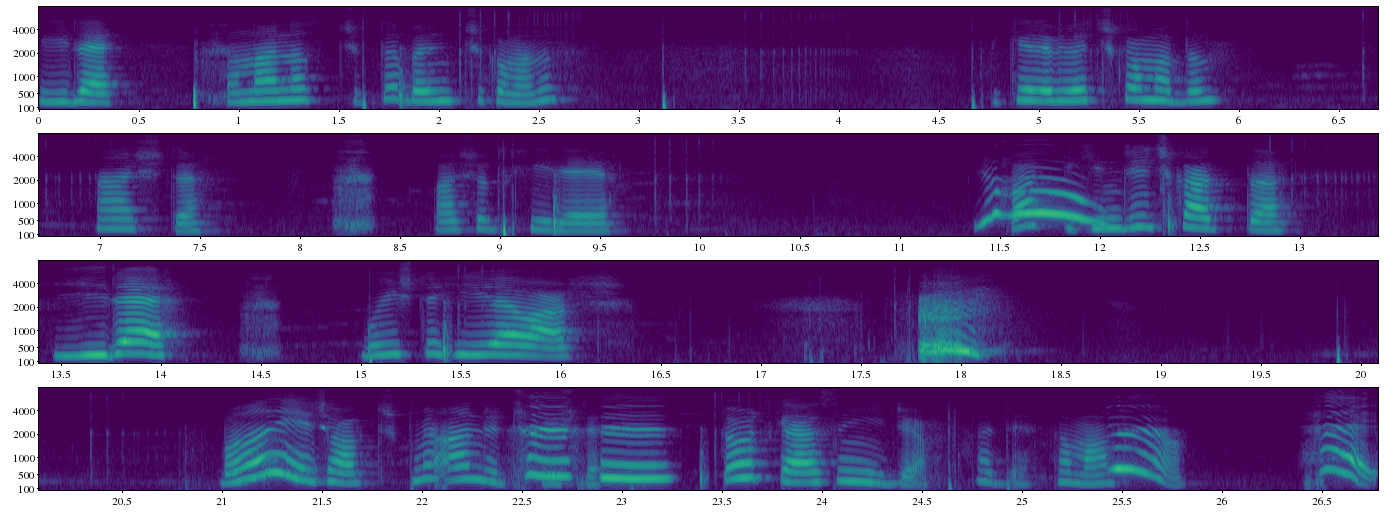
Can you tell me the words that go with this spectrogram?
hile. Onlar nasıl çıktı? Ben hiç çıkamadım. Bir kere bile çıkamadım. Ha işte. Başladık hileye. Bak ikinciyi çıkarttı. Hile. Bu işte hile var. Bana niye çal çıkmıyor? Anca çıkıyor işte. Dört gelsin yiyeceğim. Hadi tamam. Hey.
